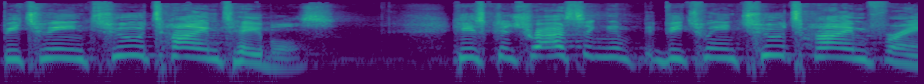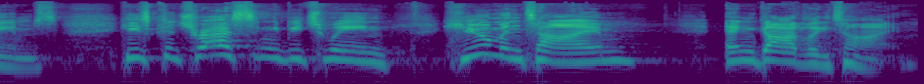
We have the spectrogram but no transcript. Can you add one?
between two timetables. He's contrasting between two time frames. He's contrasting between human time and godly time.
